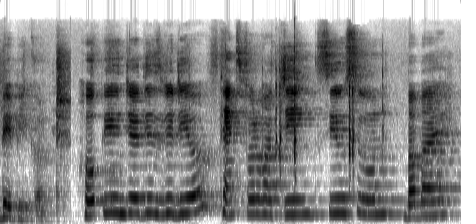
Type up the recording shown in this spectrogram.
baby cot. Hope you enjoyed this video. Thanks for watching. See you soon. Bye bye.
